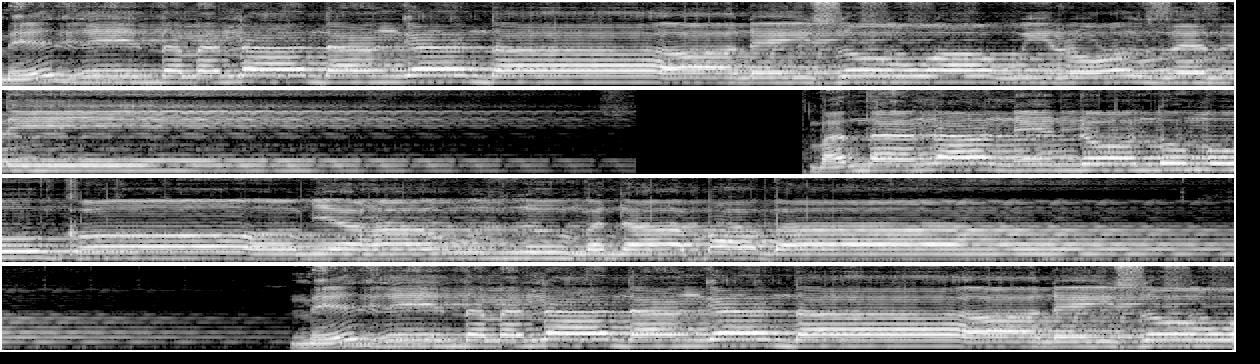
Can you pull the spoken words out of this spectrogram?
မေဇေသမနာတံကတာ မတနာနေတောသူမူခောမြဟာဥစုမနာပပါမေဇေသမနာတံကတာဒိသောဝ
